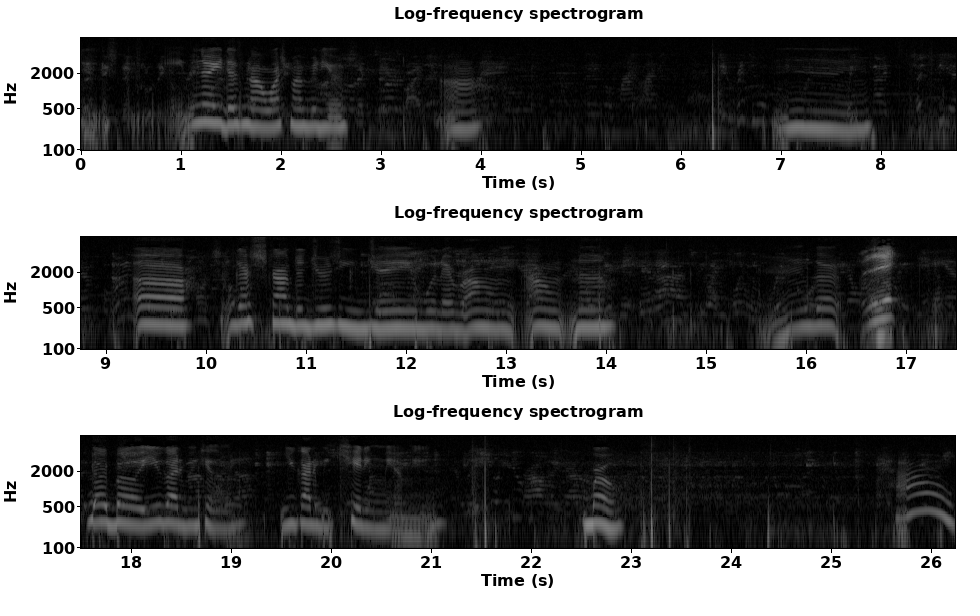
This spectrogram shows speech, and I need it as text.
do this. Even though he does not watch my videos, uh. Mm, uh, go subscribe to Jersey J, whatever. I don't, I don't know. The- uh, Hey, bro, you gotta be kidding me. You gotta be kidding me. I mean, bro. How?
